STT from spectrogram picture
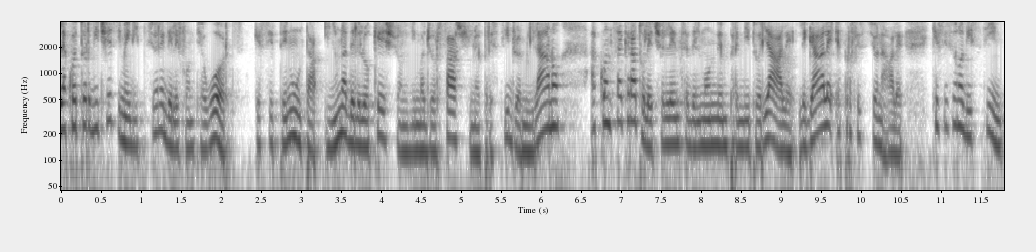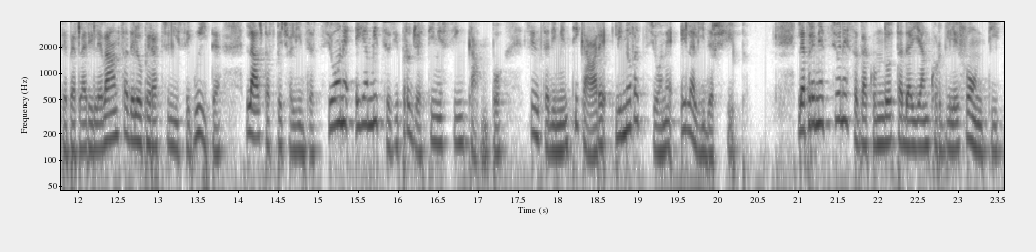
La quattordicesima edizione delle Fonti Awards, che si è tenuta in una delle location di maggior fascino e prestigio a Milano, ha consacrato le eccellenze del mondo imprenditoriale, legale e professionale, che si sono distinte per la rilevanza delle operazioni seguite, l'alta specializzazione e gli ambiziosi progetti messi in campo, senza dimenticare l'innovazione e la leadership. La premiazione è stata condotta da Iancor di Le Fonti,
